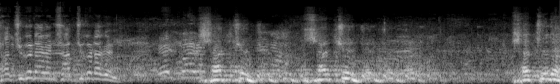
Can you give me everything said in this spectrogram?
সাতচুকে ডাকেন সাতচুকে সাচ্চু সাচ্চু, সাচ্চুদা।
